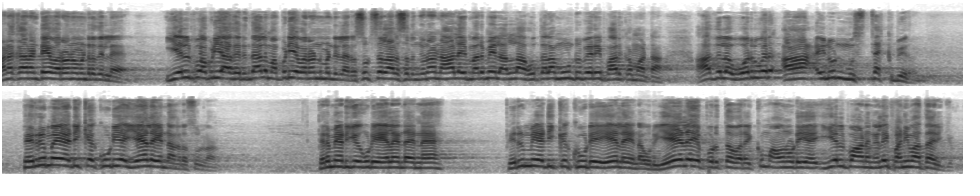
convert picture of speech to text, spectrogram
பணக்காரன்ட்டே வரணும்ன்றதில்ல. இயல்பு அப்படியாக இருந்தாலும் அப்படியே வரணும் இல்லை ரசூல் சல்லா சொன்னால் நாளை மறுமையில் அல்லாஹு மூன்று பேரை பார்க்க மாட்டான். அதில் ஒருவர் ஆயிலுன் முஸ்தக்பிர். பெருமை அடிக்கக்கூடிய ஏழை என்னாங்க ரசூல்லா பெருமை அடிக்கக்கூடிய ஏழைண்டா என்ன? பெருமை அடிக்கக்கூடிய ஏழை என்ன? ஒரு ஏழையை பொறுத்த வரைக்கும் அவனுடைய இயல்பான நிலை பணிவாத்தான் இருக்கும்.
